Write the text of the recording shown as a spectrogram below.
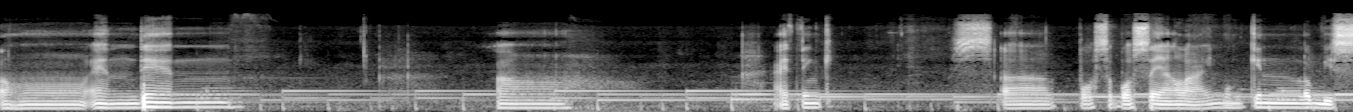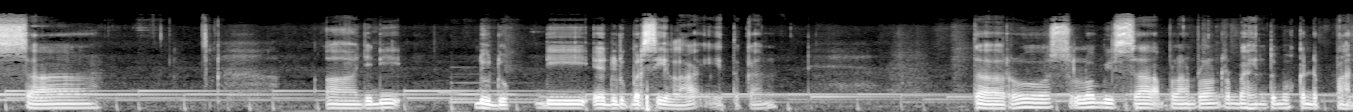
Uh, and then uh, I think uh, pose-pose yang lain mungkin lo bisa uh, jadi duduk di eh, duduk bersila gitu kan terus lo bisa pelan-pelan rebahin tubuh ke depan.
